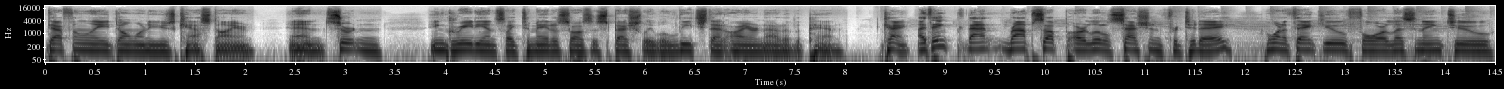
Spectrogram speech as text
definitely don't want to use cast iron. And certain ingredients like tomato sauce, especially, will leach that iron out of the pan. Okay, I think that wraps up our little session for today. I want to thank you for listening to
